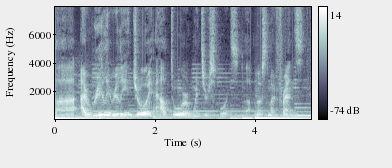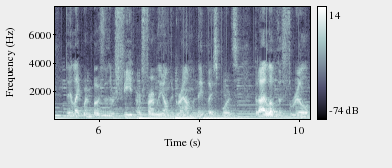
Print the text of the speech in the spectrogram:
Uh, I really, really enjoy outdoor winter sports. Uh, most of my friends, they like when both of their feet are firmly on the ground when they play sports, but I love the thrill.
